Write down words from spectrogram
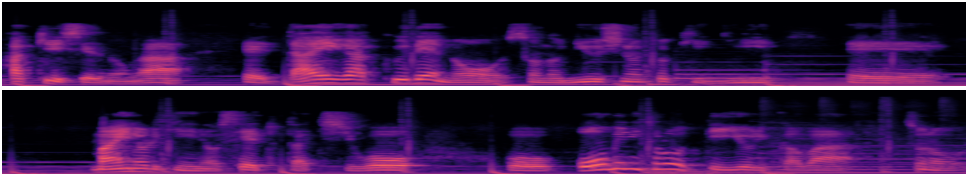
はっきりしているのが、大学でのその入試の時に、えーマイノリティの生徒たちを多めに取ろうっていうよりかはその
